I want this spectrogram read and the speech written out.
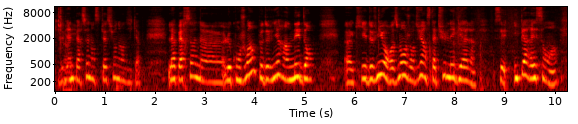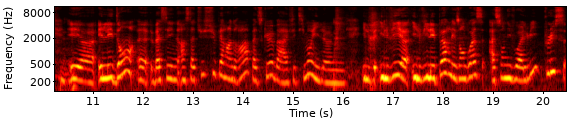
qui devient Ah oui. une personne en situation de handicap. La personne, euh, le conjoint, peut devenir un aidant, euh, qui est devenu heureusement aujourd'hui un statut légal. C'est hyper récent. hein. Mhm. Et, euh, et l'aidant, bah, c'est un statut super ingrat parce que, bah, effectivement, il, il, v- il vit, il vit les peurs, les angoisses à son niveau à lui, plus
